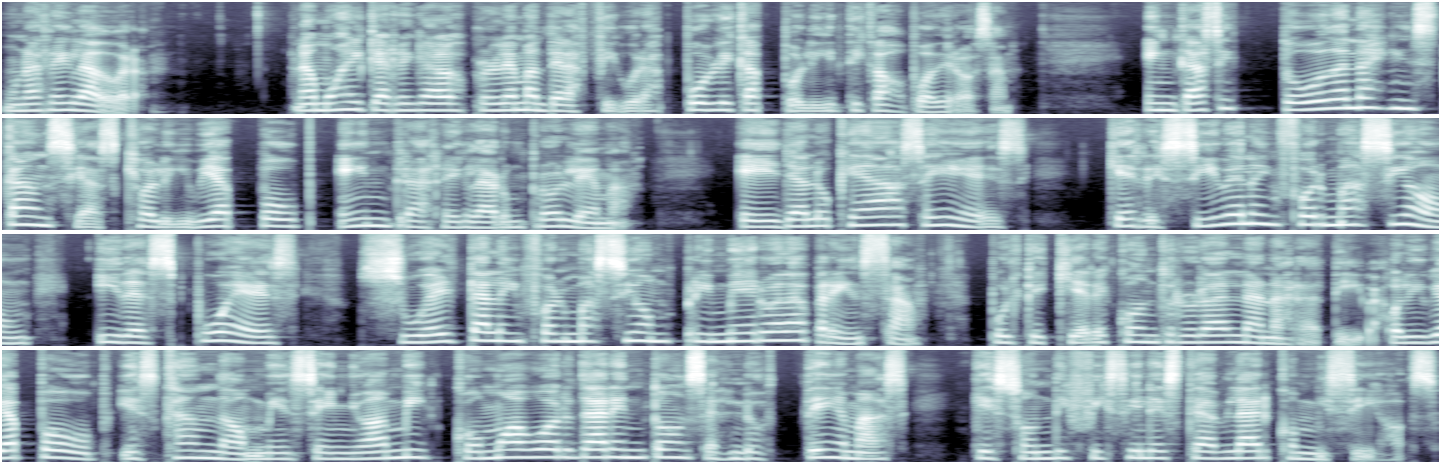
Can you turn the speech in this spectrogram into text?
una arregladora, una mujer que arregla los problemas de las figuras públicas, políticas o poderosas. En casi todas las instancias que Olivia Pope entra a arreglar un problema, ella lo que hace es que recibe la información y después suelta la información primero a la prensa porque quiere controlar la narrativa. Olivia Pope y Scandal me enseñó a mí cómo abordar entonces los temas que son difíciles de hablar con mis hijos.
